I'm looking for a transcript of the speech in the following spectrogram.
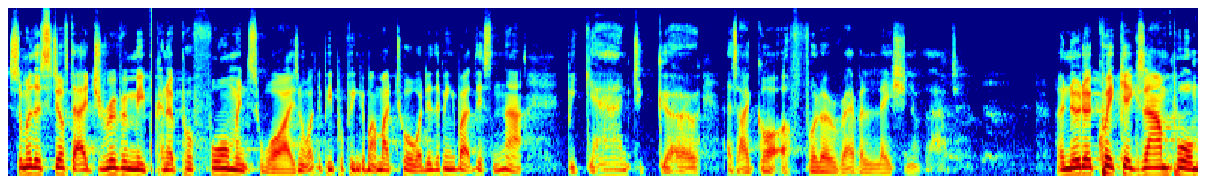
Some of the stuff that had driven me kind of performance wise, and what do people think about my tour? What did they think about this and that? began to go as I got a fuller revelation of that. Another quick example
